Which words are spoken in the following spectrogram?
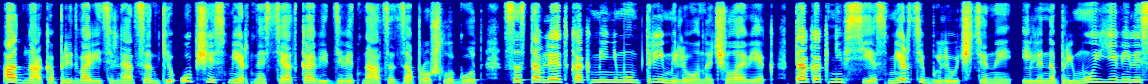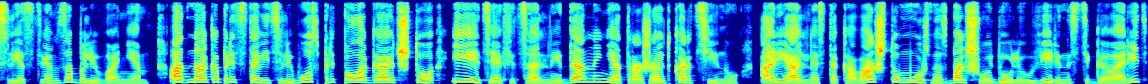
Однако предварительные оценки общей смертности от COVID-19 за прошлый год составляют как минимум 3 миллиона человек, так как не все смерти были учтены или напрямую явились следствием заболевания. Однако представители ВОЗ предполагают, что и эти официальные официальные данные не отражают картину, а реальность такова, что можно с большой долей уверенности говорить,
